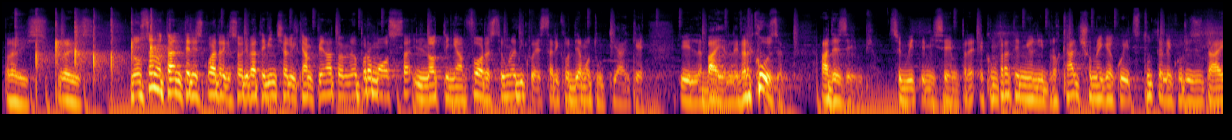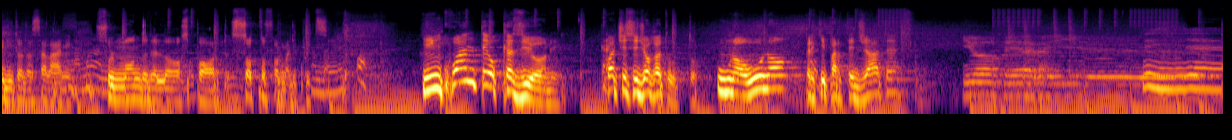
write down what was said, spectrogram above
Bravissimo, bravissimo. Non sono tante le squadre che sono arrivate a vincere il campionato neopromossa, il Nottingham Forest è una di queste, ricordiamo tutti anche il Bayer Leverkusen, ad esempio. Seguitemi sempre e comprate il mio libro Calcio Mega Quiz, tutte le curiosità edito da Salani sul mondo dello sport sotto forma di quiz. Risposta. In quante occasioni? Qua ci si gioca tutto. 1-1 per chi parteggiate? Io per il... Eh,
